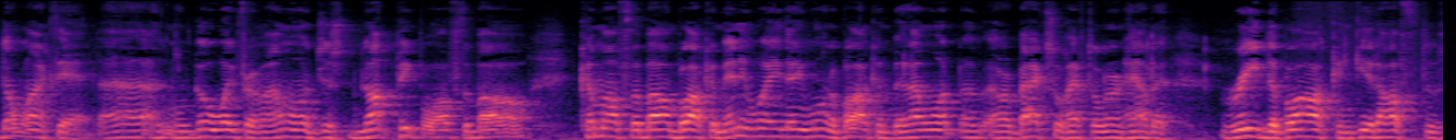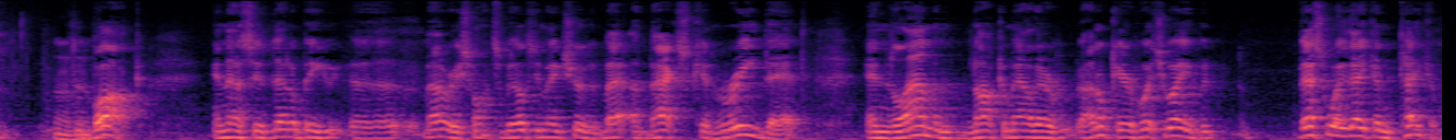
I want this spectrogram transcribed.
don't like that. I, I'm gonna go away from it. I want to just knock people off the ball, come off the ball and block them any way they want to block them. But I want uh, our backs will have to learn how to read the block and get off the, mm-hmm. the block. And I said that'll be uh, my responsibility to make sure the back, uh, backs can read that, and the linemen knock them out of there. I don't care which way, but best way they can take them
